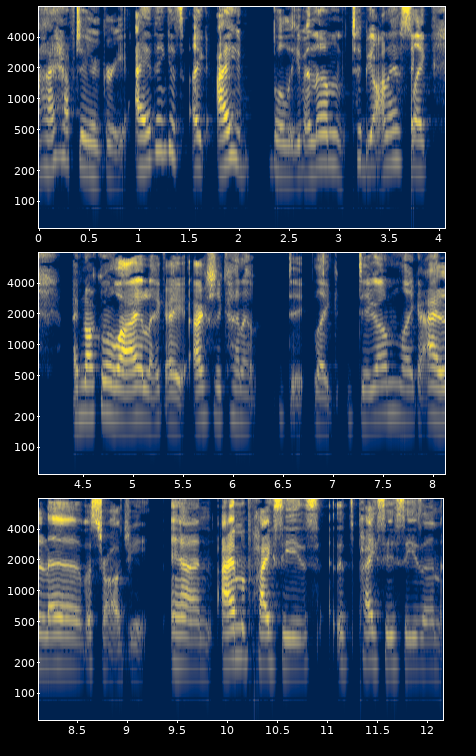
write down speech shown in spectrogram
I have to agree. I think it's like I believe in them to be honest. Like I'm not to lie, like I actually kind of di- like dig them. Like I love astrology and I'm a Pisces. It's Pisces season.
